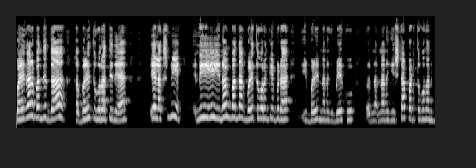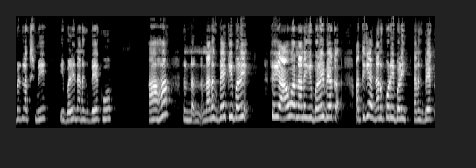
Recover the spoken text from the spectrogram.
ಬಳಿಗಾರ ಬಂದಿದ್ದ. ಬಳಿ ತಗೋರತ್ತೀನಿ ಏ, ಲಕ್ಷ್ಮಿ, ನೀ ಇನ್ನೊಮ್ಮೆ ಬಂದಾಗ ಬಳಿ ತಗೋರಂಗೆ ಬಿಡ. ಈ ಬಳಿ ನನಗೆ ಬೇಕು. ನನಗೆ ಇಷ್ಟಪಟ್ಟು ತಗೊಂಡ್ ಬಿಡು ಲಕ್ಷ್ಮಿ. ಈ ಬಳಿ ನನಗೆ ಬೇಕು. ಹಾಂ ಹಾಂ ನನಗೆ ಬೇಕು ಈ ಬಳಿ. ಯಾವ ನನಗೆ ಬಳಿ ಬೇಕು? ಅತ್ತಿಗೆ, ನನಗೆ ಕೊಡಿ ಬಳಿ, ನನಗೆ ಬೇಕು.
